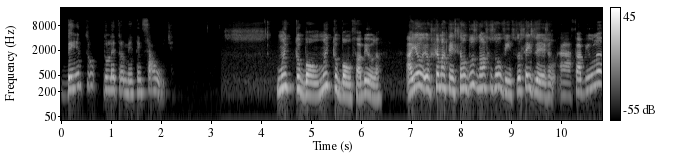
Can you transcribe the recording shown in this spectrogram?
dentro do letramento em saúde. Muito bom, muito bom, Fabiola. Aí eu, eu chamo a atenção dos nossos ouvintes. Vocês vejam, a Fabiola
